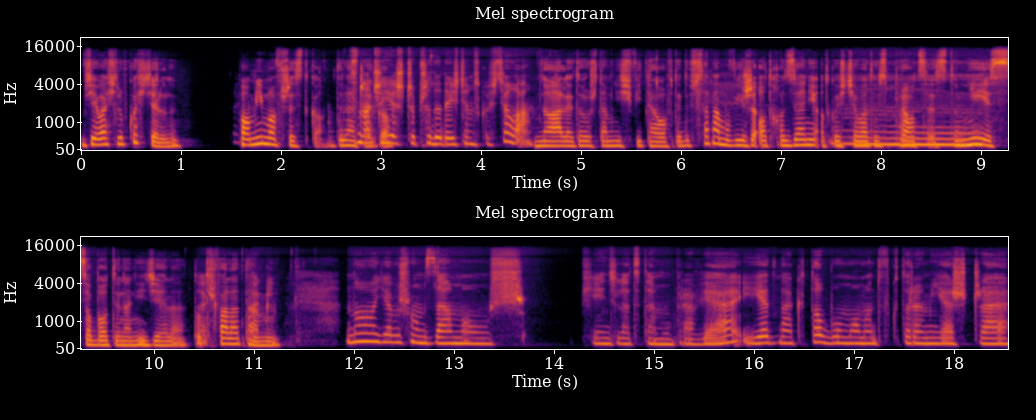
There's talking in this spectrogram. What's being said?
wzięła ślub kościelny. Pomimo wszystko. Dlaczego? Znaczy jeszcze przed odejściem z kościoła. No ale to już tam nie świtało wtedy. Sama mówi, że odchodzenie od kościoła to jest proces. To nie jest z soboty na niedzielę. To Tak, trwa latami. No, ja wyszłam za mąż pięć lat temu prawie i jednak to był moment, w którym jeszcze,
